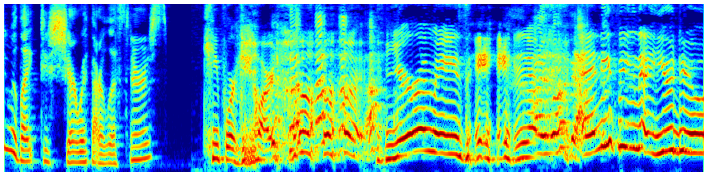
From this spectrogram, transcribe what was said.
you would like to share with our listeners? Keep working hard. You're amazing. I love that. Anything that you do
